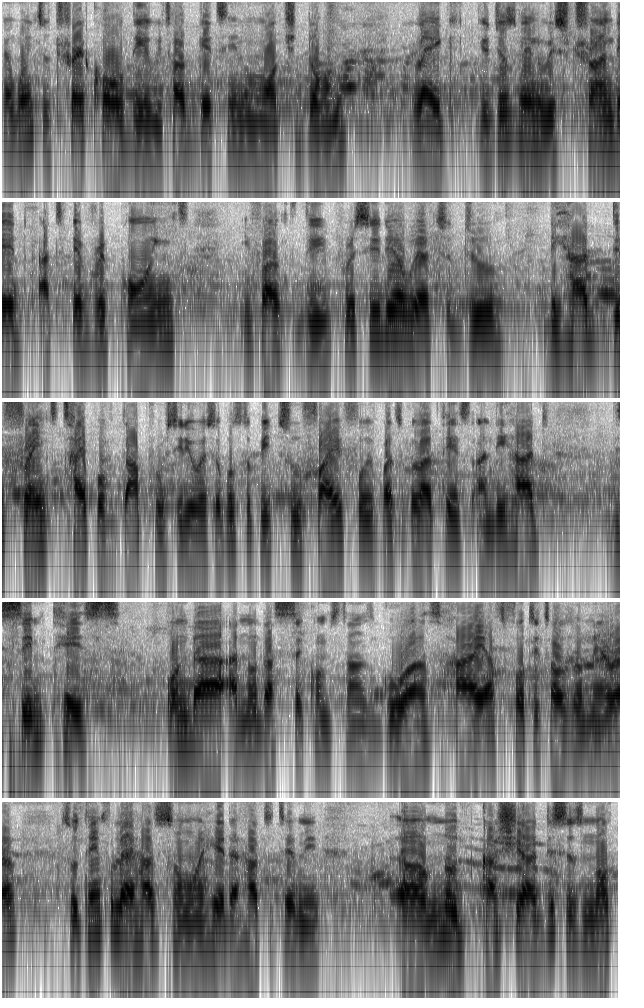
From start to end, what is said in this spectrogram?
you're going to trek all day without getting much done. Like, you're just going to be stranded at every point. In fact, the procedure we had to do, they had different type of that procedure. We we're supposed to pay two five for a particular test, and they had the same test under another circumstance go as high as 40,000 naira. So thankfully I had someone here that had to tell me, um, no cashier, this is not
